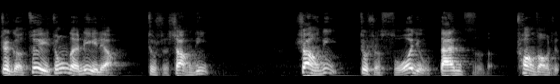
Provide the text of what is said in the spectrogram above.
这个最终的力量就是上帝。上帝就是所有单子的创造者。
